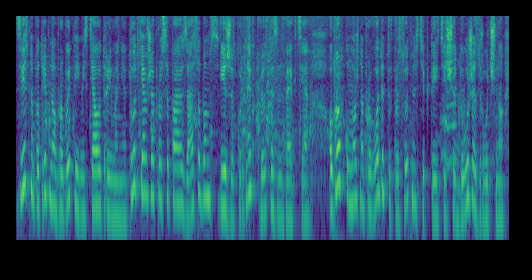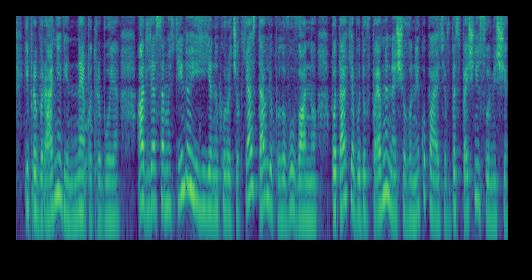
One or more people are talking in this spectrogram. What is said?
Звісно, потрібно обробити і місця отримання. Тут я вже просипаю засобом свіжий курник плюс дезінфекція. Обробку можна проводити в присутності птиці, що дуже зручно, і прибирання він не потребує. А для самостійної гігієни курочок я ставлю пилову ванну, бо так я буду впевнена, що вони купаються в безпечній суміші,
